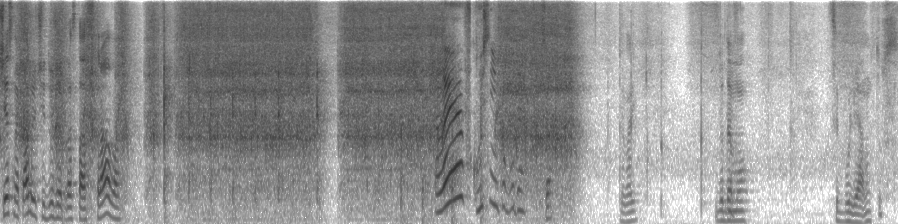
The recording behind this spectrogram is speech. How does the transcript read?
Чесно кажучи, дуже проста страва. Але вкусненько буде. Все. Давай. Додамо цибулянтус.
